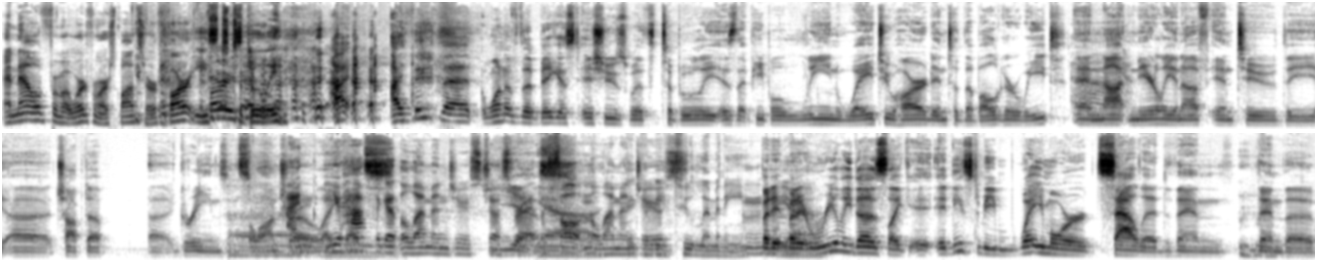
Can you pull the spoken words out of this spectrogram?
And now, from a word from our sponsor, Far East Far Tabbouleh. I, I think that one of the biggest issues with tabbouleh is that people lean way too hard into the bulgur wheat and Oh, not yeah. nearly enough into the uh, chopped up uh, greens and cilantro. I, like you have to get the lemon juice just right. The Yes. salt and the lemon it Can be juice. too lemony. But it but it really does like it, it needs to be way more salad than Mm-hmm. than the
